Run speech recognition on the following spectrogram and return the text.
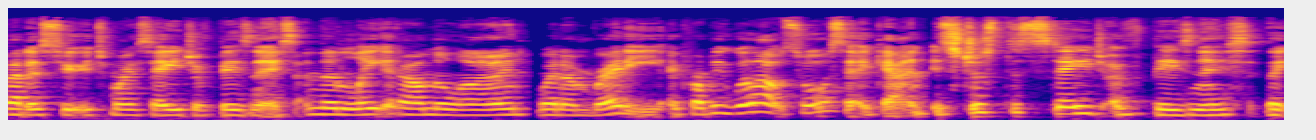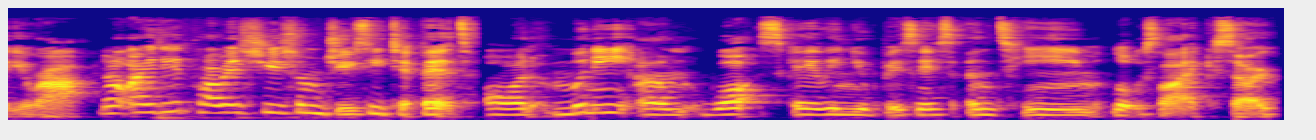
better suited to my stage of business. And then later down the line, when I'm ready, I probably will outsource it again. It's just the stage of business that you're at. Now, I did promise you some juicy tidbits on money and what scaling your business and team looks like. So,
